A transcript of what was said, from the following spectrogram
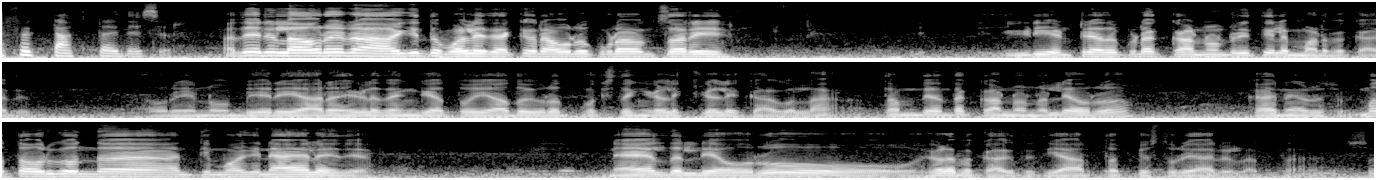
ಎಫೆಕ್ಟ್ ಆಗ್ತಾ ಇದೆ ಸರ್? ಅದೇನಿಲ್ಲ ಅವರೇನೋ ಆಗಿದ್ದು ಒಳ್ಳೇದು. ಯಾಕಂದ್ರೆ ಅವರು ಕೂಡ ಒಂದು ಸಾರಿ ಇಡಿ ಎಂಟ್ರಿ ಆದರೂ ಕೂಡ ಕಾನೂನು ರೀತಿಯಲ್ಲೇ ಮಾಡಬೇಕಾಗುತ್ತೆ ಅವರೇನು ಬೇರೆ ಯಾರೋ ಹೇಳ್ದಂಗೆ ಅಥವಾ ಯಾವುದೋ ವಿರೋಧ ಪಕ್ಷದಂಗೆ ಹೇಳಿ ಕೇಳಲಿಕ್ಕಾಗಲ್ಲ. ತಮ್ಮದೇ ಅಂತ ಕಾನೂನಲ್ಲಿ ಅವರು ಕಾರ್ಯನಿರ್ವಹಿಸ್ಬೇಕು. ಮತ್ತು ಅವ್ರಿಗೊಂದು ಅಂತಿಮವಾಗಿ ನ್ಯಾಯಾಲಯ ಇದೆ. ನ್ಯಾಯಾಲಯದಲ್ಲಿ ಅವರು ಹೇಳಬೇಕಾಗ್ತೈತಿ ಯಾರು ತಪ್ಪಿಸ್ತರು ಯಾರಿಲ್ಲ ಅಂತ. ಸೊ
